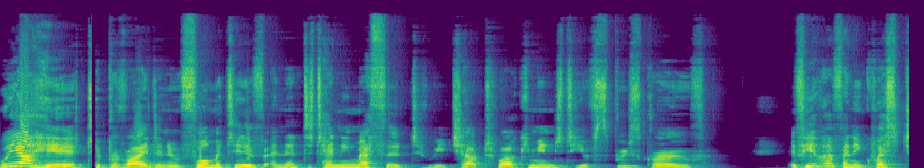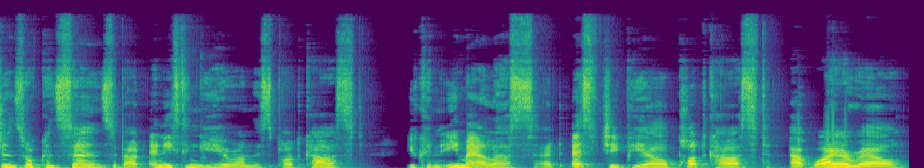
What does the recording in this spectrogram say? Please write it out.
We are here to provide an informative and entertaining method to reach out to our community of Spruce Grove. If you have any questions or concerns about anything you hear on this podcast, you can email us at sgplpodcast at yrl.ab.ca.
